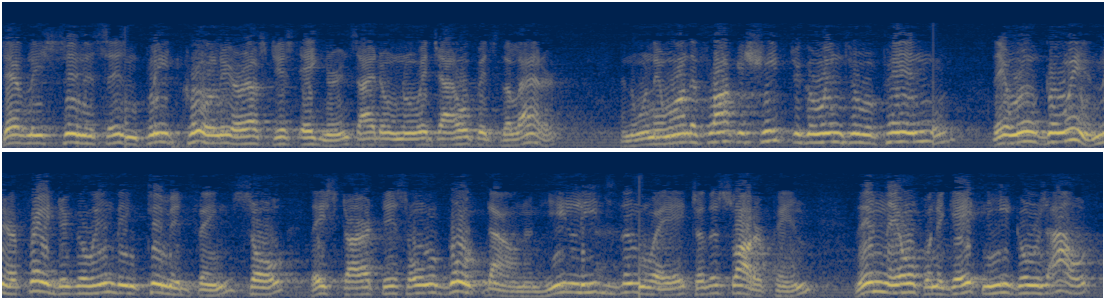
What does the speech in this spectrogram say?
devilish cynicism, complete cruelty, or else just ignorance. I don't know which. I hope it's the latter. And when they want a flock of sheep to go into a pen, they won't go in. They're afraid to go in, being timid things. So they start this old goat down, and he leads them away to the slaughter pen. Then they open a gate, and he goes out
